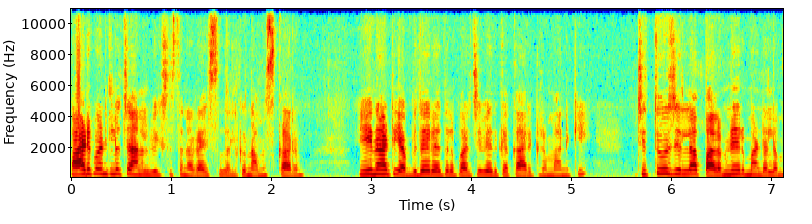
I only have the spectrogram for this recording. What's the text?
పాడి పంటలు ఛానల్ వీక్షిస్తున్న రైతులకు నమస్కారం. ఈనాటి అభ్యుదయ రైతుల పరిచయ వేదిక కార్యక్రమానికి చిత్తూరు జిల్లా పలమనేరు మండలం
